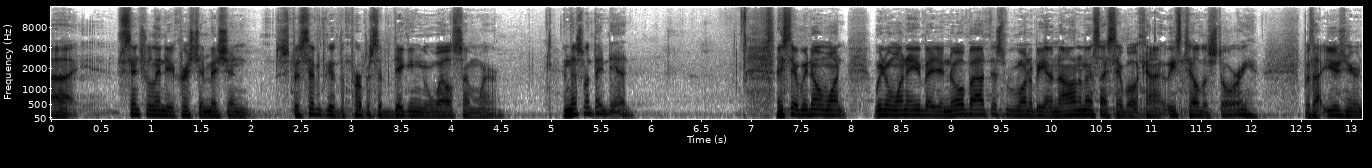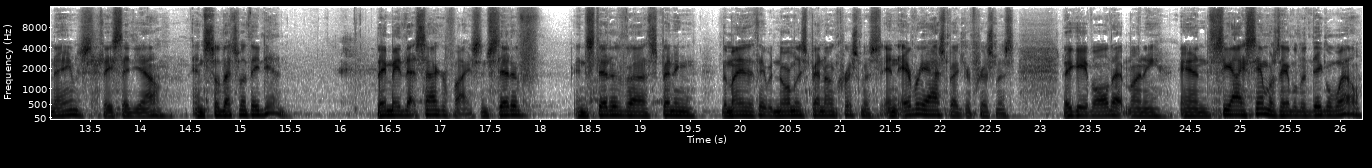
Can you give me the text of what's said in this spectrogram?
uh, Central India Christian Mission, specifically the purpose of digging a well somewhere. And that's what they did. They said, we don't, want, we don't want anybody to know about this. We want to be anonymous. I said, Well, can I at least tell the story without using your names? They said, Yeah. And so that's what they did. They made that sacrifice. Instead of, instead of uh, spending the money that they would normally spend on Christmas in every aspect of Christmas, they gave all that money. And CICM was able to dig a well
